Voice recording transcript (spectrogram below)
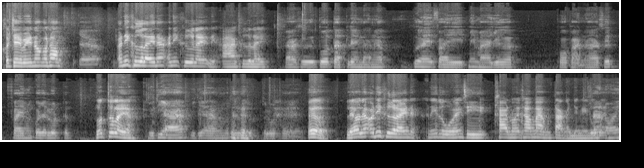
เข้าใจไหมน้องกระท่อม เข้าใจครับอันนี้คืออะไรนะ อันนี้คืออะไรเนี่ย R คืออะไรอ่าคือตัวตัดแรงดันครับ เพื่อให้ไฟไม่มาเยอะครับพอผ่านอาเซตไฟมันก็จะลดครับลดเท่าไหร่อะ อยู่ที่อาร์อยู่ที่อาร์มันจะลดจะลดเท่าไหร่เออ แล้วแล้วอันนี้คืออะไรเนี่ย อันนี้รู้ไหมซีค่าน้อยค่ามากมันต่างกันยังไงรู้ค่าไหม น้อย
